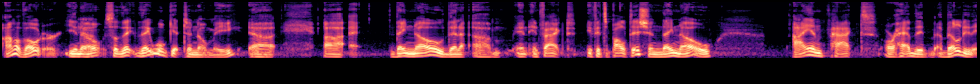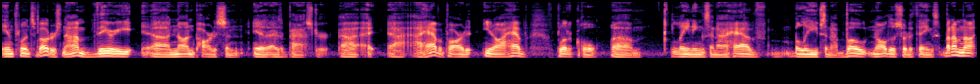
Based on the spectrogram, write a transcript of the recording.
I'm a voter, you know, so they, they will get to know me. Uh, uh, they know that, um, and in fact, if it's a politician, they know I impact or have the ability to influence voters. Now, I'm very uh, nonpartisan as a pastor. Uh, I, I have a part, you know, I have political um, leanings and I have beliefs and I vote and all those sort of things. But I'm not.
